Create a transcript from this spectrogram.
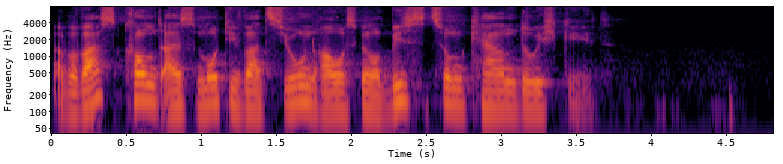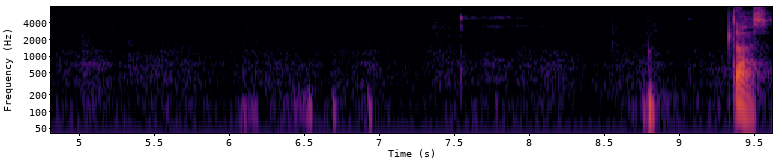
Aber was kommt als Motivation raus, wenn man bis zum Kern durchgeht? Das.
